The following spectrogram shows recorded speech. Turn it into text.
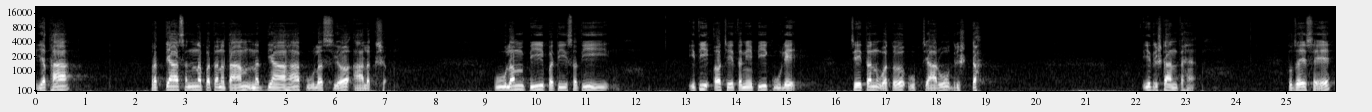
यथा प्रत्यासन्न पतनताम नद्या कूलस्य आलक्ष्य। कूलम पी पति सती इति अचेतनेपि कूले। चेतनवत उपचारो दृष्ट। ये दृष्टांत है। तो जैसे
